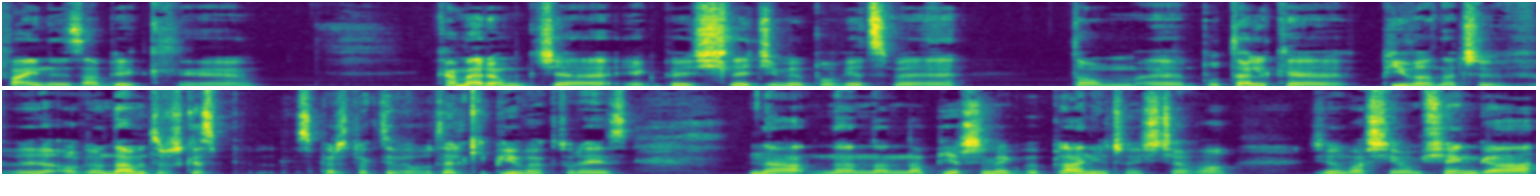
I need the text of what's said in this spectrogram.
fajny zabieg y, kamerą, gdzie jakby śledzimy powiedzmy tą butelkę piwa, znaczy oglądamy troszkę z, z perspektywy butelki piwa, która jest na, na, na, na pierwszym jakby planie częściowo, gdzie on właśnie ją sięga,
